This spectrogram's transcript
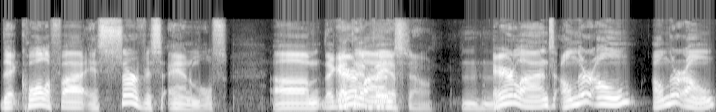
That qualify as service animals. Um, They got that airlines, vest on. Airlines on their own, on their own,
